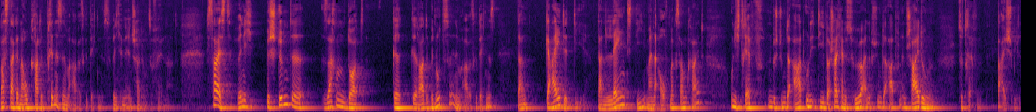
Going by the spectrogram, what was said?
was da genau gerade drin ist im Arbeitsgedächtnis, wenn ich eine Entscheidung zu fällen habe. Das heißt, wenn ich bestimmte Sachen dort ge gerade benutze in dem Arbeitsgedächtnis, dann guidet die, dann lenkt die meine Aufmerksamkeit und ich treffe eine bestimmte Art, und die Wahrscheinlichkeit ist höher, eine bestimmte Art von Entscheidungen zu treffen. Beispiel.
